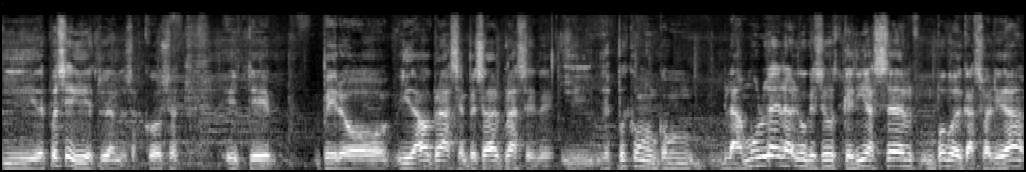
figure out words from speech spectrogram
y después seguí estudiando esas cosas. Este, pero, y daba clases, empecé a dar clases. y después con, la murga era algo que yo quería hacer, un poco de casualidad,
